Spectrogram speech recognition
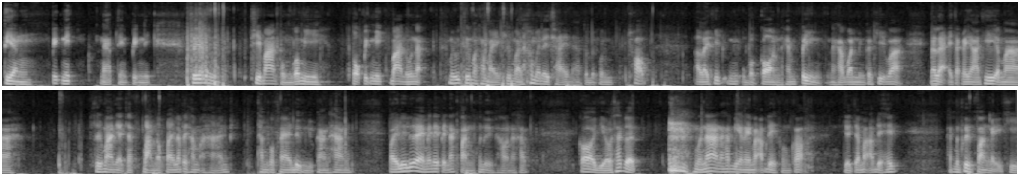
เตียงปิกนิกนะครับเตียงปิกนิก ซึ่งที่บ้านผมก็มีโต๊ะปิกนิกบ้านนู้นอะไม่รู้ซื้อมาทำไมซื้อมาแล้วก็ไม่ได้ใช้นะครับแต่เป็นคนชอบอะไรที่มีอุปกรณ์แคมปิ้งนะครับ วันหนึ่งก็คิดว่านั่นแหละไอ้จักรยานที่มาซื้อมาเนี่ยจะปั่นออกไปแล้วไปทำอาหาร ทำกาแฟดื่มอยู่กลางทาง ไปเรื่อยๆ ไม่ได้เป็นนักปั่นคนอื่นเขานะครับ ก็เดี๋ยวถ้าเกิดวันหน้านะครับมีอะไรมาอัปเดตผมก็เดี๋ยวจะมาอัปเดตให้ให้เพื่อนๆฟังกันอีกที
